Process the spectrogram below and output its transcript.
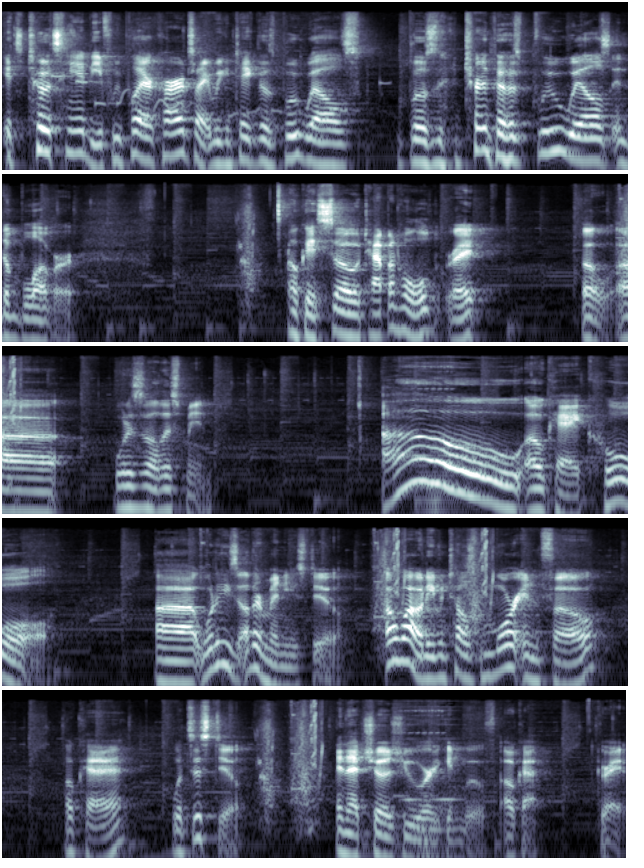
It's totes handy. If we play our cards right, we can take those blue whales, those, turn those blue whales into blubber. Okay, so tap and hold, right? Oh, uh, what does all this mean? Oh, okay, cool. Uh, what do these other menus do? Oh, wow, it even tells more info. Okay. What's this do? And that shows you where you can move. Okay, great.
